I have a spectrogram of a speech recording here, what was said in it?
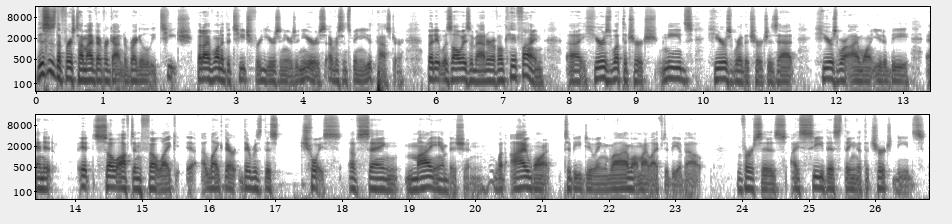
this is the first time I've ever gotten to regularly teach, but I've wanted to teach for years and years and years, ever since being a youth pastor. But it was always a matter of, okay, fine, uh, here's what the church needs, here's where the church is at, here's where I want you to be, and it it so often felt like uh, like there there was this choice of saying my ambition, what I want to be doing, what I want my life to be about, versus I see this thing that the church needs,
